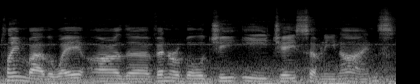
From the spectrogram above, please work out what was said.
plane, by the way, are the venerable GE J79s.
